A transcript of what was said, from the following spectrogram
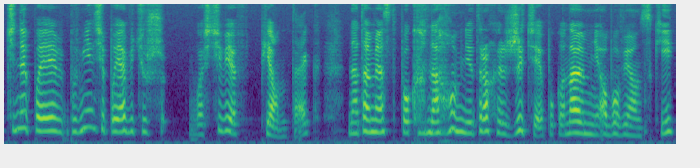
Odcinek powinien się pojawić już właściwie w piątek, natomiast pokonało mnie trochę życie, pokonały mnie obowiązki,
